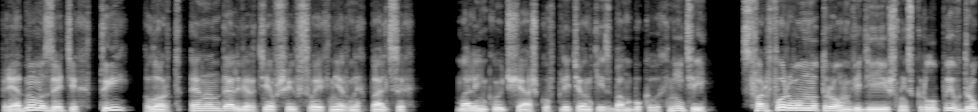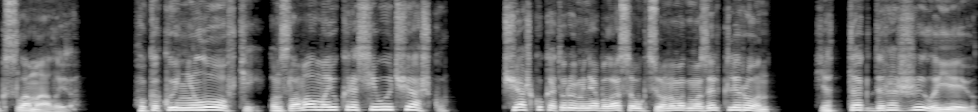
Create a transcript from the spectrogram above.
При одном из этих «ты» лорд Эннендаль, вертевший в своих нервных пальцах маленькую чашку в плетенке из бамбуковых нитей, с фарфоровым нутром в виде яичной скорлупы, вдруг сломал ее. «О, какой неловкий! Он сломал мою красивую чашку! Чашку, которая у меня была с аукциона мадемуазель Клерон. Я так дорожила ею!»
